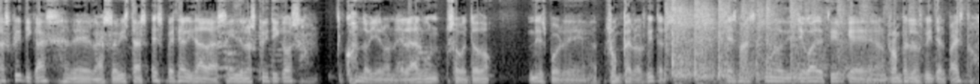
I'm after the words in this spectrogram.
las críticas de las revistas especializadas y de los críticos cuando oyeron el álbum, sobre todo después de romper los Beatles. Es más, uno llegó a decir que romper los Beatles para esto.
